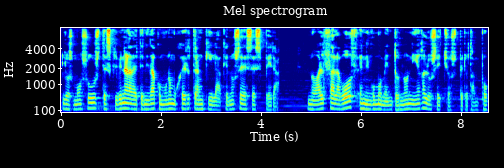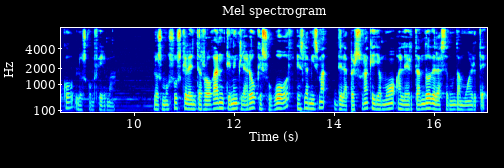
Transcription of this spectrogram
Los Mossos describen a la detenida como una mujer tranquila, que no se desespera. No alza la voz en ningún momento, no niega los hechos, pero tampoco los confirma. Los Mossos que la interrogan tienen claro que su voz es la misma de la persona que llamó alertando de la segunda muerte,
